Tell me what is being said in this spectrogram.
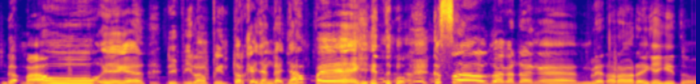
nggak mau, ya kan? Dibilang pinter kayaknya nggak nyampe gitu. Kesel gue kadang-kadang ngeliat orang-orang yang kayak gitu.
